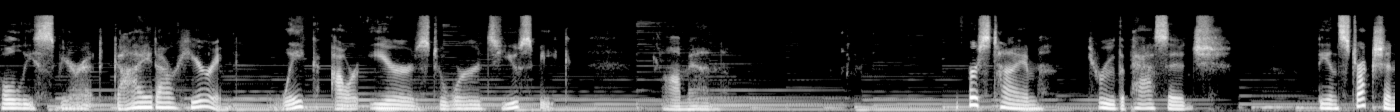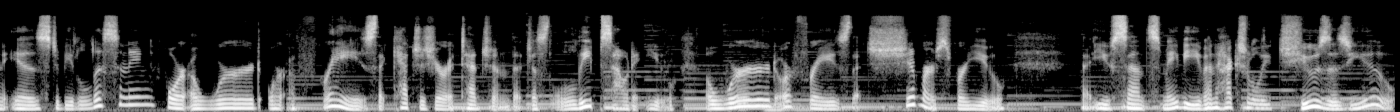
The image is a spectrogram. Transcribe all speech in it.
Holy Spirit, guide our hearing, wake our ears to words you speak. Amen. The first time through the passage, the instruction is to be listening for a word or a phrase that catches your attention, that just leaps out at you, a word or phrase that shimmers for you, that you sense maybe even actually chooses you.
